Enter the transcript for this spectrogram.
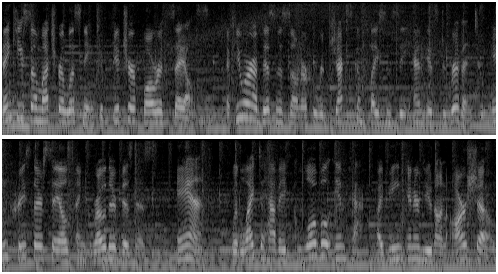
Thank you so much for listening to Future Forward Sales. If you are a business owner who rejects complacency and is driven to increase their sales and grow their business, and would like to have a global impact by being interviewed on our show,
